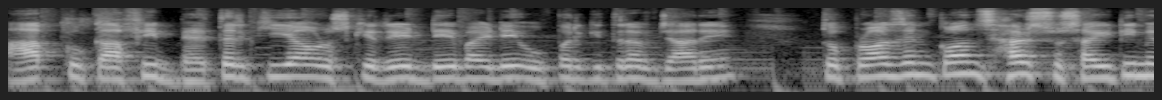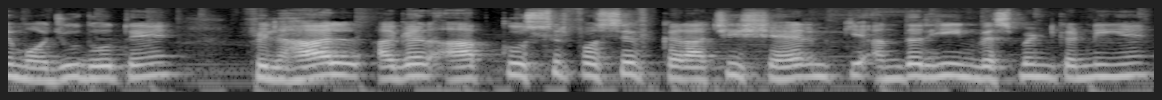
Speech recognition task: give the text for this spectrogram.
आपको काफ़ी बेहतर किया और उसके रेट डे बाई डे ऊपर की तरफ़ जा रहे हैं। तो प्रॉज एंड कॉन्स हर सोसाइटी में मौजूद होते हैं। फ़िलहाल अगर आपको सिर्फ़ और सिर्फ़ कराची शहर के अंदर ही इन्वेस्टमेंट करनी है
